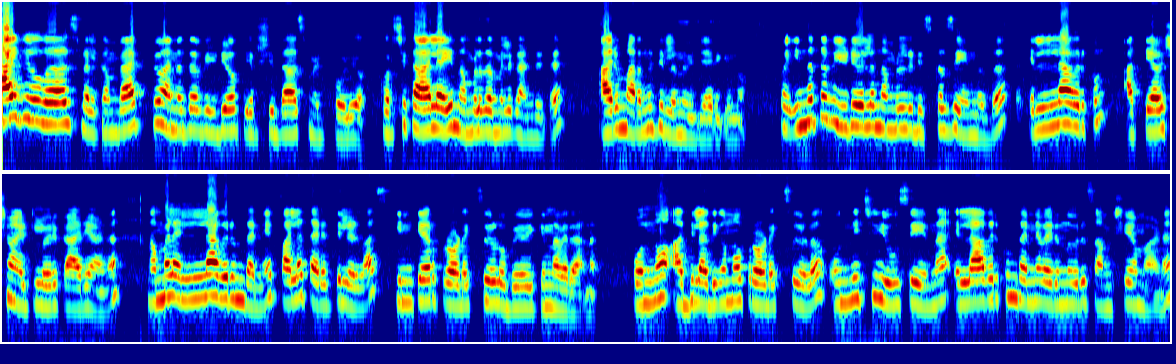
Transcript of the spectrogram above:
Hi viewers welcome back to another video of Irshida's Medfolio കുറച്ച് കാലമായി നമ്മൾ തമ്മിൽ കണ്ടിട്ട് ആരും മറന്നിട്ടില്ലെന്ന് വിചാരിക്കുന്നു. അപ്പൊ ഇന്നത്തെ വീഡിയോയിൽ നമ്മൾ ഡിസ്കസ് ചെയ്യുന്നത് എല്ലാവർക്കും അത്യാവശ്യമായിട്ടുള്ള ഒരു കാര്യമാണ്. നമ്മൾ എല്ലാവരും തന്നെ പല തരത്തിലുള്ള സ്കിൻ കെയർ പ്രോഡക്ട്സുകൾ ഉപയോഗിക്കുന്നവരാണ്. ഒന്നോ അതിലധികമോ പ്രോഡക്ട്സുകൾ ഒന്നിച്ച് യൂസ് ചെയ്യുന്ന എല്ലാവർക്കും തന്നെ വരുന്ന ഒരു സംശയമാണ്.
